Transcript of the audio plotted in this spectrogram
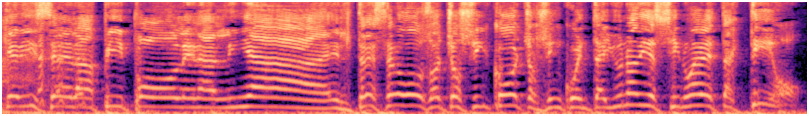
qué dice la people en la línea. El 302-858-5119 está activo.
